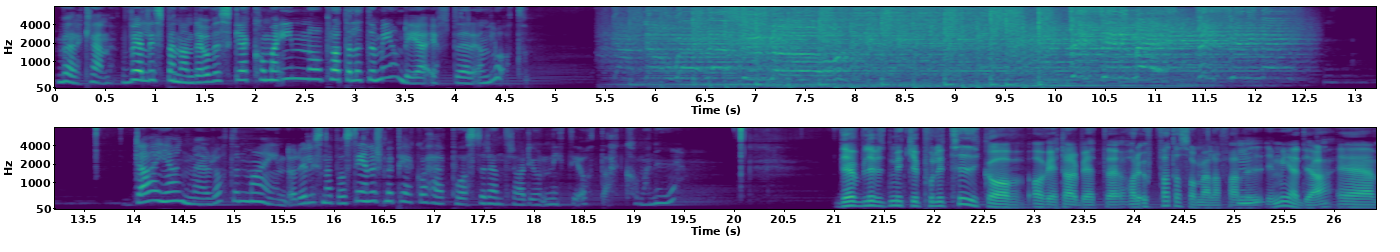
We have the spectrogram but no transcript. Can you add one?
Verkligen. Väldigt spännande och vi ska komma in och prata lite mer om det efter en låt. Die Young med Rotten Mind och du lyssnar på Steners med PK här på Studentradion 98,9. Det har blivit mycket politik av, av ert arbete, har det uppfattats som i alla fall Mm. i, i media. Eh,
